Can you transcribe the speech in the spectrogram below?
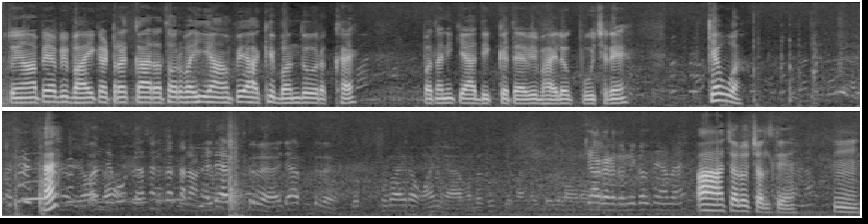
तो यहाँ पे अभी भाई का ट्रक आ रहा था और भाई यहाँ पे आके बंद हो रखा है। पता नहीं क्या दिक्कत है अभी भाई लोग पूछ रहे हैं। क्या हुआ? है? क्या करे तो निकलते हैं हाँ चलो चलते हैं। हम्म।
